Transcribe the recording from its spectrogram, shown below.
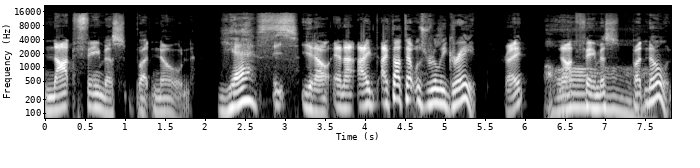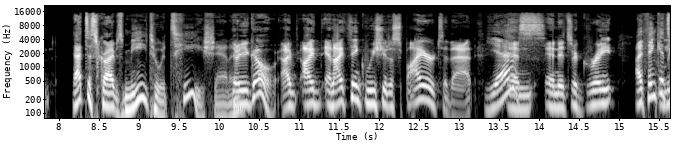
"Not famous but known." yes. You know, and I I, I thought that was really great. Right? Not famous but Oh. known. That describes me to a T, Shannon. There you go. I, I and I think we should aspire to that. Yes. And and it's a great I think it's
